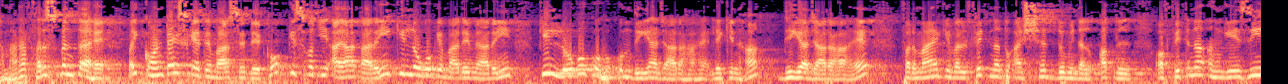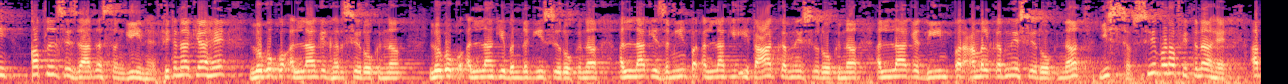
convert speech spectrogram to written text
ہمارا فرض بنتا ہے۔ بھائی کانٹیکس کے اعتبار سے دیکھو کس وقت آیات آ رہی کن لوگوں کے بارے میں آ رہی کن لوگوں کو حکم دیا جا رہا ہے۔ لیکن ہاں دیا جا رہا ہے۔ فرمایا کہ بل فتنا تو اشد من القتل۔ اور فتنہ انگیزی قتل سے زیادہ سنگین ہے۔ فتنہ کیا ہے؟ لوگوں کو اللہ کے گھر سے روکنا، لوگوں کو اللہ کی بندگی سے روکنا، اللہ کی زمین پر اللہ کی اطاعت کرنے سے روکنا، اللہ کے دین پر عمل کرنے سے روکنا، یہ سب سے بڑا فتنہ ہے۔ اب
